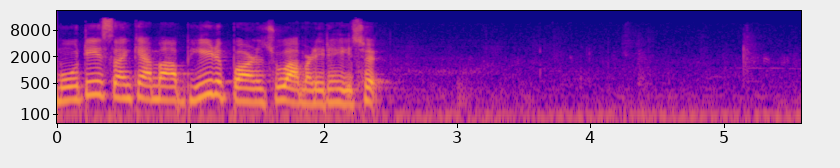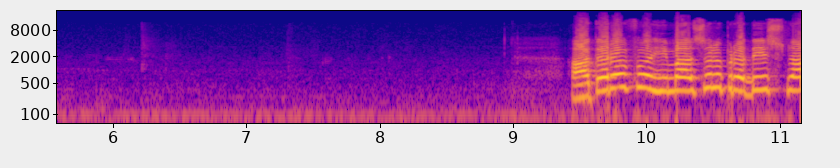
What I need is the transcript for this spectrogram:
મોટી સંખ્યામાં ભીડ પણ જોવા મળી રહી છે. આ તરફ હિમાચલ પ્રદેશના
